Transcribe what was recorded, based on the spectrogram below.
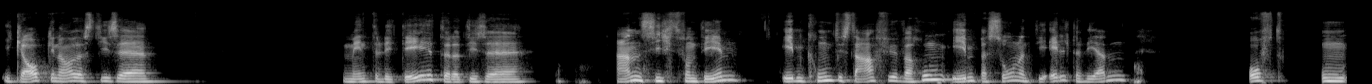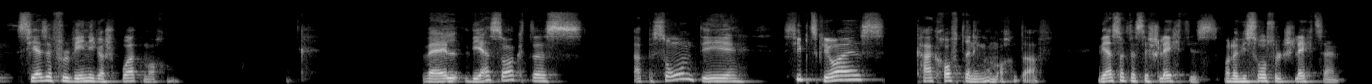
ich glaube genau, dass diese Mentalität oder diese Ansicht von dem eben Grund ist dafür, warum eben Personen, die älter werden, oft um sehr, sehr viel weniger Sport machen. Weil wer sagt, dass eine Person, die 70 Jahre ist, kein Krafttraining mehr machen darf? Wer sagt, dass das schlecht ist? Oder wieso soll es schlecht sein?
